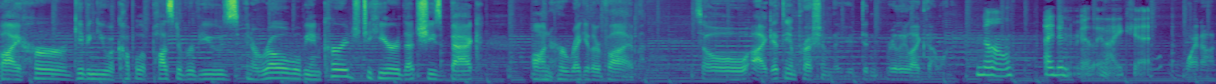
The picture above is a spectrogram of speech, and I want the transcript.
by her giving you a couple of positive reviews in a row we'll be encouraged to hear that she's back on her regular vibe. So I get the impression that you didn't really like that one. No, I didn't really like it Why not?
